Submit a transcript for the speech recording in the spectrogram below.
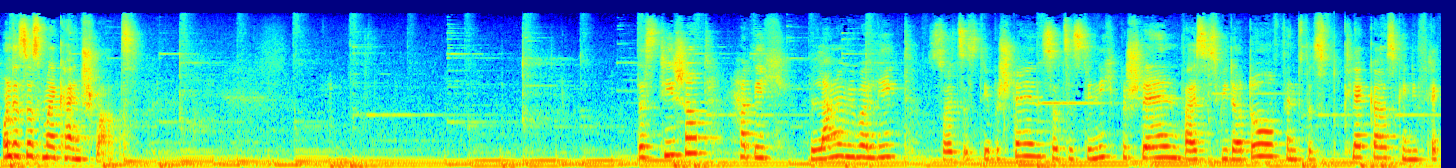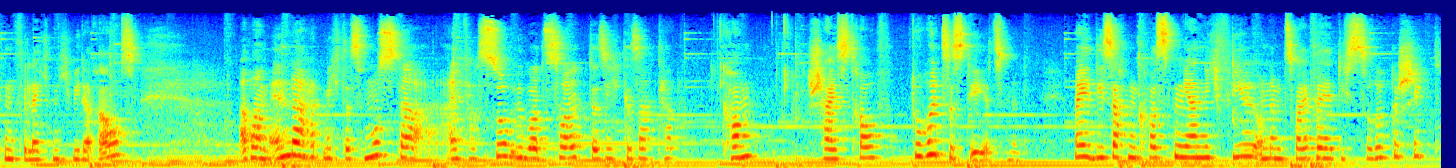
Und es ist mal kein Schwarz. Das T-Shirt hatte ich lange überlegt, sollst du es dir bestellen, sollst du es dir nicht bestellen, weiß es wieder doof, wenn du es kleckerst, gehen die Flecken vielleicht nicht wieder raus. Aber am Ende hat mich das Muster einfach so überzeugt, dass ich gesagt habe, komm, scheiß drauf, du holst es dir jetzt mit. Weil die Sachen kosten ja nicht viel und im Zweifel hätte ich es zurückgeschickt.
